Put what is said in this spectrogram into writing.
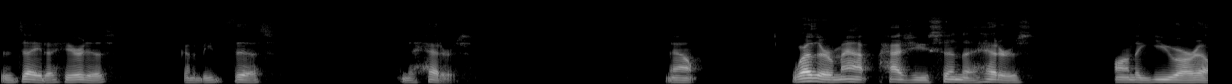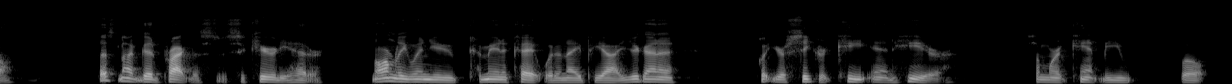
the data, here it is, it's going to be this, and the headers. Now, weather map has you send the headers on the URL. That's not good practice, security header. Normally when you communicate with an API, you're going to put your secret key in here, somewhere it can't be, well,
